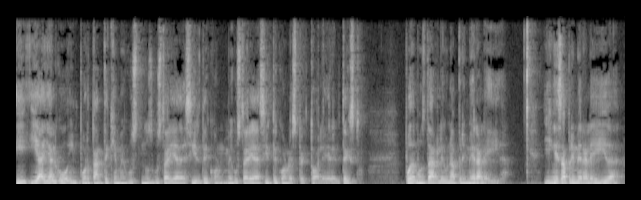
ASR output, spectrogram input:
Y, hay algo importante que nos gustaría decirte con, me gustaría decirte con respecto a leer el texto. Podemos darle una primera leída. Y en esa primera leída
